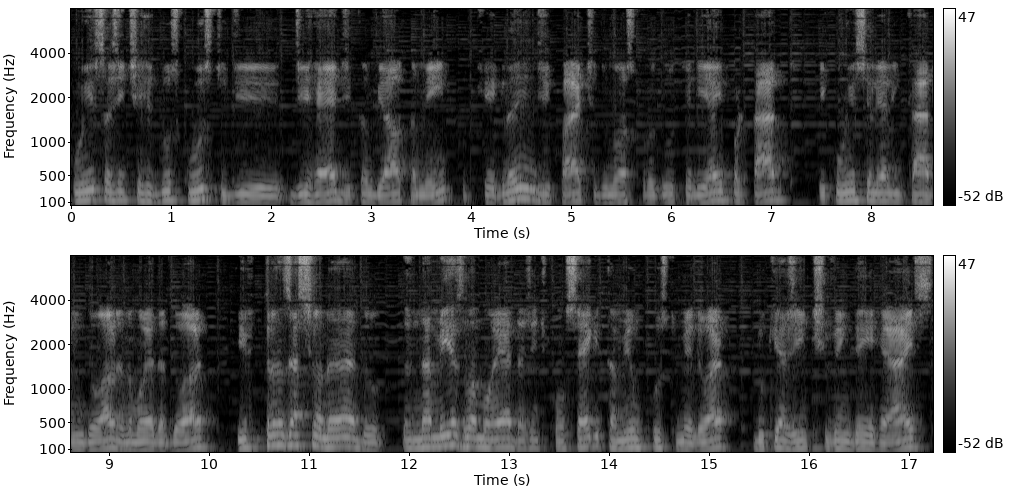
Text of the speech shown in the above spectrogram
com isso a gente reduz custo de, de hedge cambial também, porque grande parte do nosso produto ele é importado e com isso ele é linkado em dólar, na moeda dólar e transacionando na mesma moeda a gente consegue também um custo melhor do que a gente vender em reais.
